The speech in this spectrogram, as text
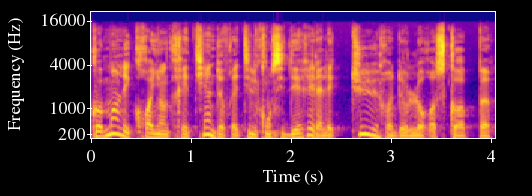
Comment les croyants chrétiens devraient-ils considérer la lecture de l'horoscope?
